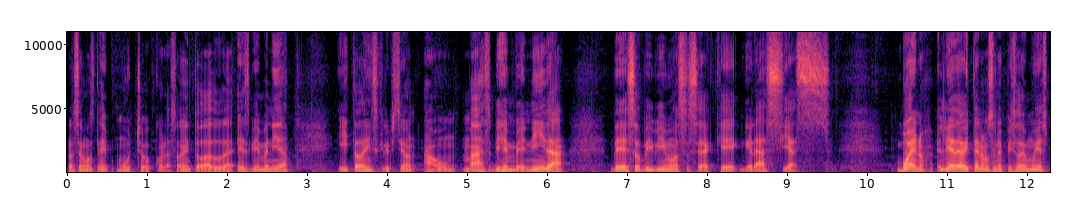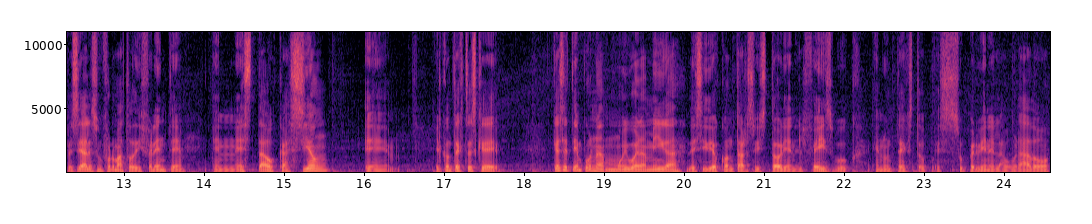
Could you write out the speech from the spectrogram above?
Lo hacemos de mucho corazón y toda duda es bienvenida y toda inscripción aún más bienvenida. De eso vivimos, o sea que gracias. Bueno, el día de hoy tenemos un episodio muy especial, es un formato diferente. En esta ocasión, eh, el contexto es que, que hace tiempo una muy buena amiga decidió contar su historia en el Facebook, en un texto pues súper bien elaborado,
